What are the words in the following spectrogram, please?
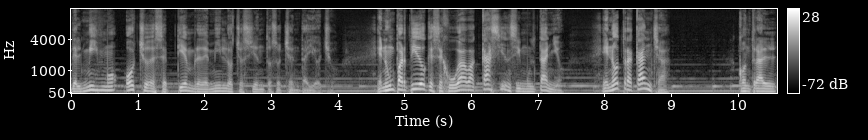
del mismo 8 de septiembre de 1888, en un partido que se jugaba casi en simultáneo, en otra cancha, contra el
